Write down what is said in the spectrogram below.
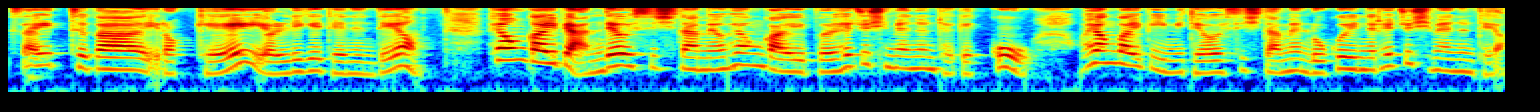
사이트가 이렇게 열리게 되는데요. 회원가입이 안 되어 있으시다면 회원가입을 해주시면 되겠고 회원가입이 이미 되어 있으시다면 로그인을 해주시면 돼요.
